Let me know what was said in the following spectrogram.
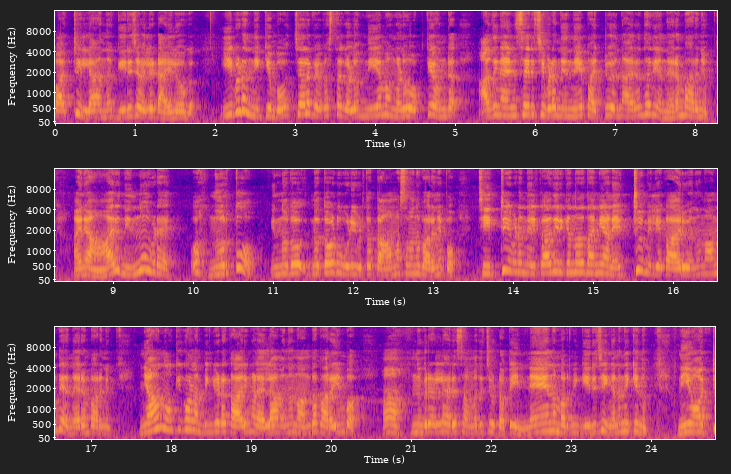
പറ്റില്ല എന്ന് ഗിരിജ വലിയ ഡയലോഗ്. ഇവിടെ നിൽക്കുമ്പോൾ ചില വ്യവസ്ഥകളും നിയമങ്ങളും ഒക്കെ ഉണ്ട്. അതിനനുസരിച്ച് ഇവിടെ നിന്നേ പറ്റൂ എന്ന് അരുന്ധതി അന്നേരം പറഞ്ഞു. അതിന് ആര് നിന്നു ഇവിടെ? ഓ നിർത്തുവോ ഇന്നതോ ഇന്നത്തോടു കൂടി ഇവിടുത്തെ താമസം എന്ന് പറഞ്ഞപ്പോൾ ചിറ്റി ഇവിടെ നിൽക്കാതിരിക്കുന്നത് തന്നെയാണ് ഏറ്റവും വലിയ കാര്യമെന്ന് നന്ദ അന്നേരം പറഞ്ഞു. ഞാൻ നോക്കിക്കോളാം പിങ്കിയുടെ കാര്യങ്ങളെല്ലാം എന്ന് നന്ദ പറയുമ്പോൾ ആ ഇന്ന് ഇവരെല്ലാവരും സമ്മതിച്ചു കേട്ടോ. അപ്പം ഇന്നേന്നും പറഞ്ഞ് ഗിരിജി ഇങ്ങനെ നിൽക്കുന്നു. നീ ഒറ്റ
